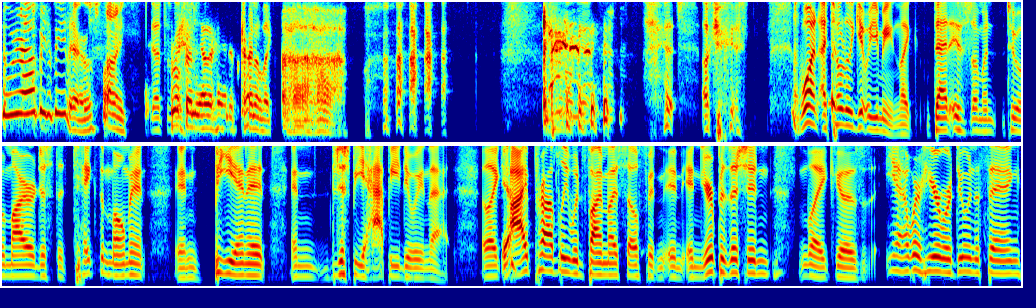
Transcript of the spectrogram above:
And we were happy to be there. It was fine. That's Brook, on the other hand, it's kind of like, ah. okay. One, I totally get what you mean. Like that is someone to admire just to take the moment and be in it and just be happy doing that. Like Yeah. I probably would find myself in in, in your position like yeah, we're here, we're doing the thing.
